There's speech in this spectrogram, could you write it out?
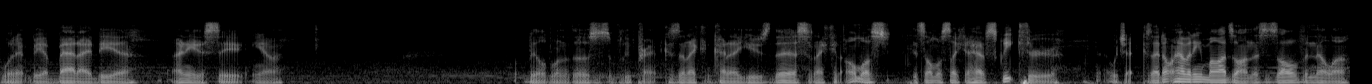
wouldn't be a bad idea. I need to see, you know, build one of those as a blueprint because then I can kind of use this and I can almost, it's almost like I have squeak through which I because I, I don't have any mods on. This is all vanilla.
